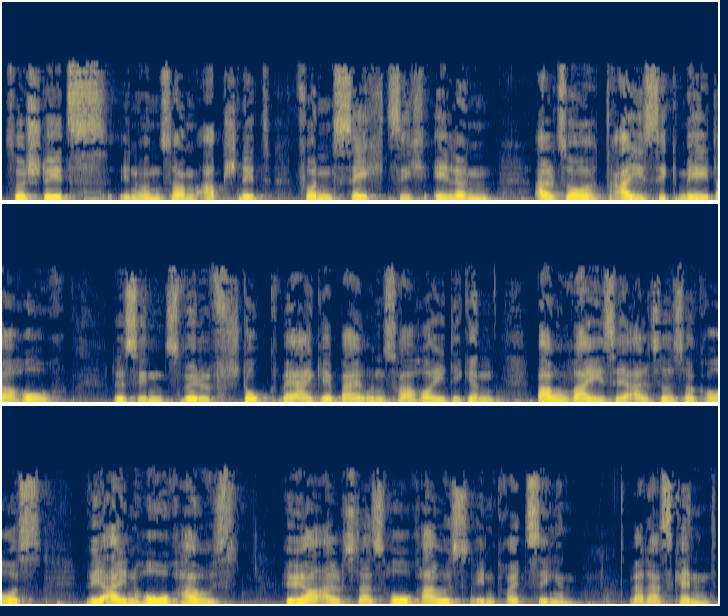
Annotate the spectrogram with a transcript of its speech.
so steht's in unserem Abschnitt, von 60 Ellen, also 30 Meter hoch. Das sind zwölf Stockwerke bei unserer heutigen Bauweise, also so groß wie ein Hochhaus höher als das Hochhaus in Krötzingen, wer das kennt.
